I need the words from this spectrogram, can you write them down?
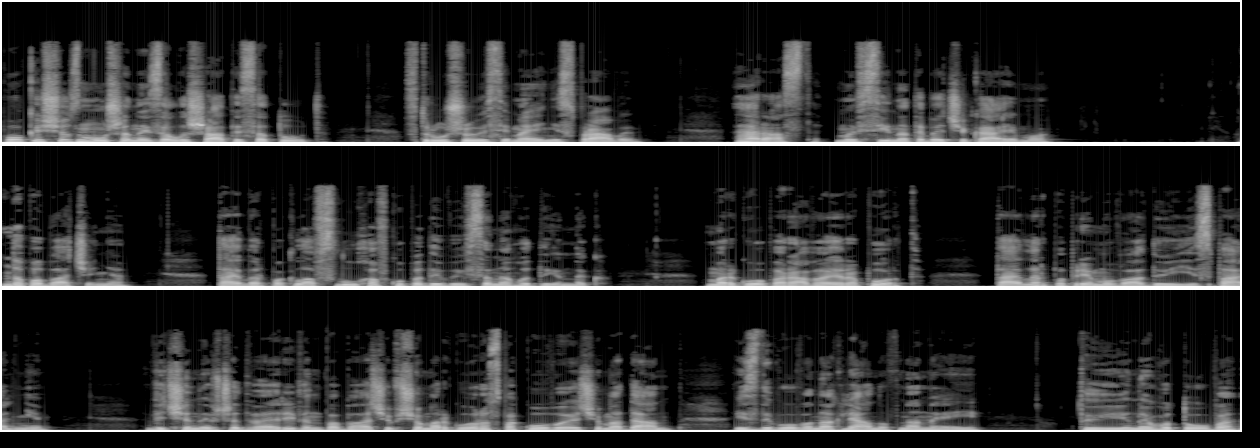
Поки що змушений залишатися тут, втрушую сімейні справи. Гаразд, ми всі на тебе чекаємо. До побачення. Тайлер поклав слухавку, подивився на годинник. Марго пора в аеропорт. Тайлер попрямував до її спальні. Відчинивши двері, він побачив, що Марго розпаковує чемодан і здивовано глянув на неї. Ти не готова?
